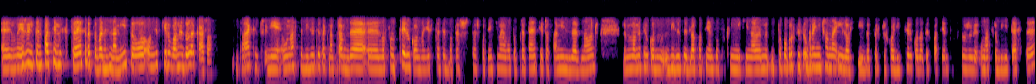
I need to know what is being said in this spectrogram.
E, no jeżeli ten pacjent chce pracować z nami, to on jest kierowany do lekarza tak? Czyli u nas te wizyty tak naprawdę no, są tylko, no niestety, bo też, też pacjenci mają o to pretensje czasami z zewnątrz, że my mamy tylko wizyty dla pacjentów z kliniki, no ale my, to po prostu jest ograniczona ilość i doktor przychodzi tylko do tych pacjentów, którzy u nas robili testy.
